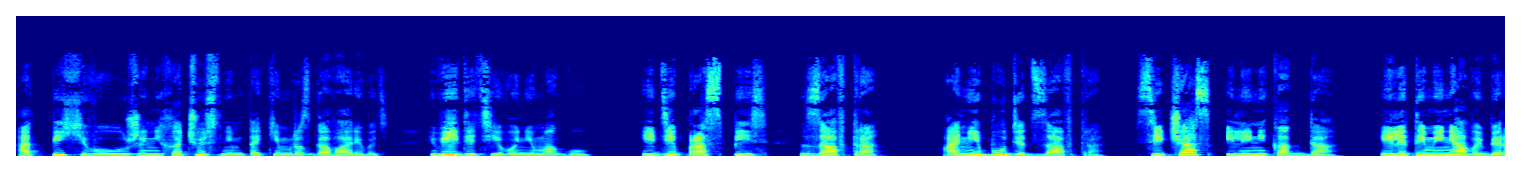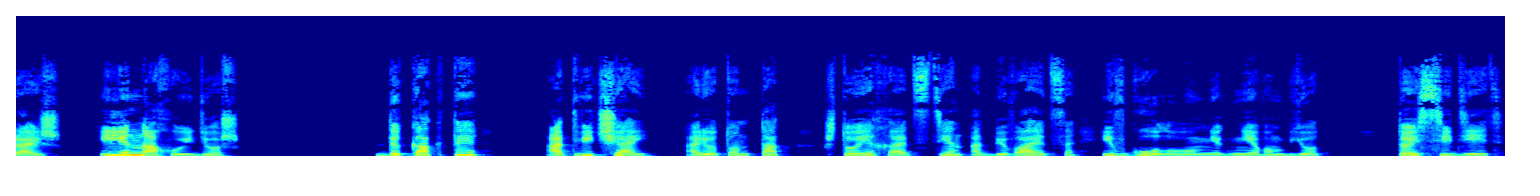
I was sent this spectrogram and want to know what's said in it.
Отпихиваю, уже не хочу с ним таким разговаривать. Видеть его не могу. Иди проспись. Завтра... А не будет завтра. Сейчас или никогда. Или ты меня выбираешь, или нахуй идешь. «Да как ты...» «Отвечай!» — орет он так, что эхо от стен отбивается и в голову мне гневом бьет. То есть сидеть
